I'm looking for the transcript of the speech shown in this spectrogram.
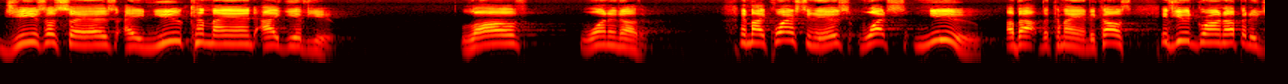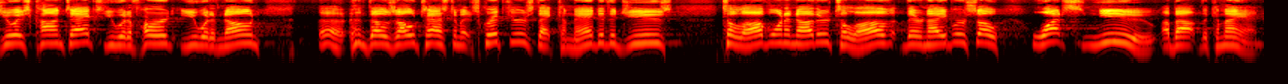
Jesus says, A new command I give you love one another. And my question is, what's new about the command? Because if you'd grown up in a Jewish context, you would have heard, you would have known uh, those Old Testament scriptures that commanded the Jews to love one another, to love their neighbor. So, what's new about the command?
